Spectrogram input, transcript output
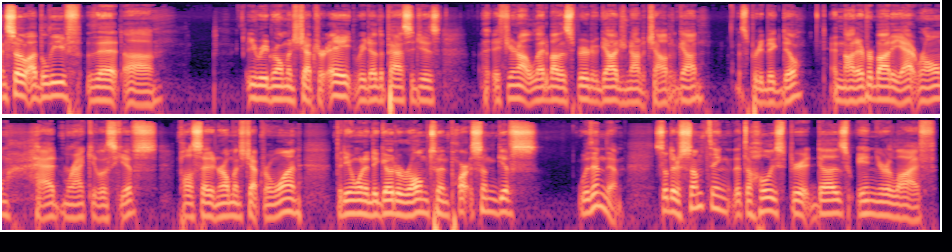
And so I believe that uh, you read Romans chapter 8, read other passages. If you're not led by the Spirit of God, you're not a child of God. That's a pretty big deal. And not everybody at Rome had miraculous gifts. Paul said in Romans chapter 1 that he wanted to go to Rome to impart some gifts within them. So there's something that the Holy Spirit does in your life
